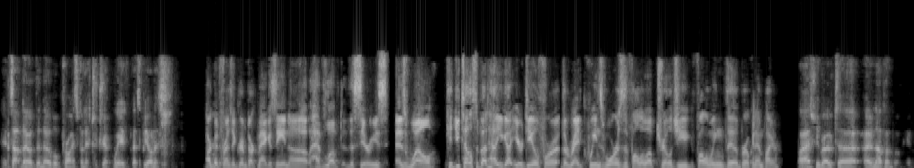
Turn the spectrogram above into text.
it's up there with the Nobel Prize for Literature. We, let's be honest. Our good friends at Grimdark Magazine uh, have loved the series as well. Can you tell us about how you got your deal for the Red Queen's War as a follow-up trilogy following the Broken Empire? I actually wrote uh, another book in,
